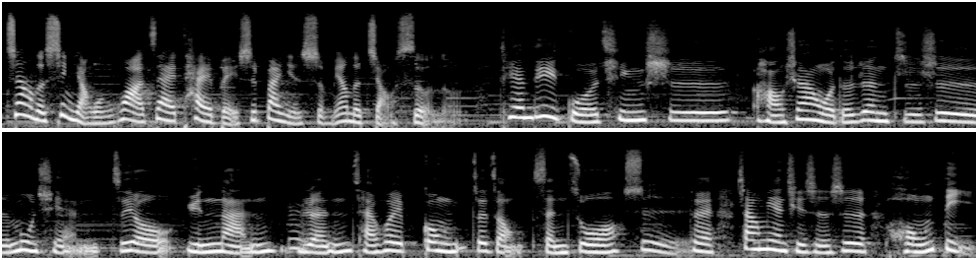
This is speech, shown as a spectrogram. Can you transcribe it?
这样的信仰文化，在台北是扮演什么样的角色呢？天地国青师，好像我的认知是目前只有云南人才会供这种神桌，是对，上面其实是红底，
